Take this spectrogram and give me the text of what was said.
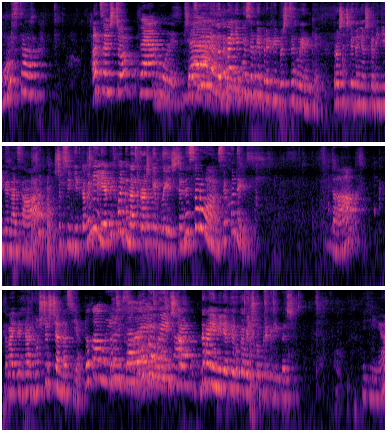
Ось так. А це що? Цегла, давай, Нікуся, ти прикріпиш цеглинки. Трошечки Данюшка відійди назад, щоб всім діткам. Емілія, підходь до нас трошки ближче. Не соромся, ходи. Так. Давайте глянемо, що ще в нас є. Рукавичка. Давай, Емілія, ти рукавичку прикріпиш. Є.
